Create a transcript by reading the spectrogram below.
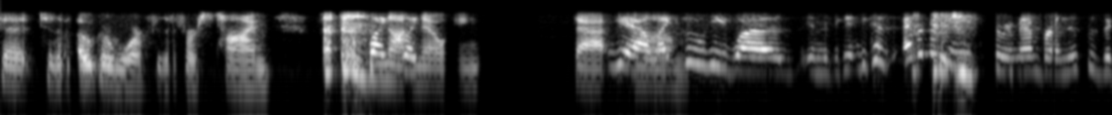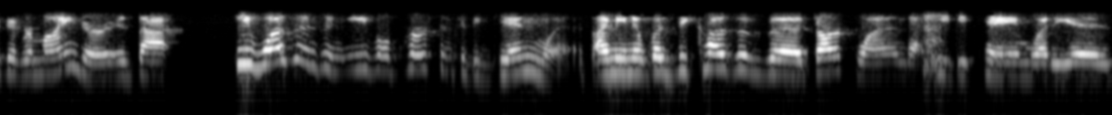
to to the ogre war for the first time, Like- not like- knowing that. Yeah, um, like who he was in the beginning. Because everybody needs to remember, and this is a good reminder, is that he wasn't an evil person to begin with. I mean, it was because of the Dark One that he became what he is,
